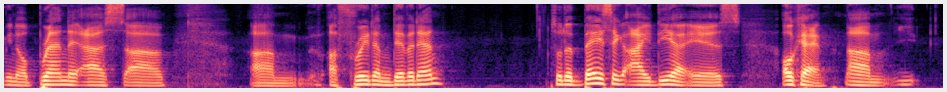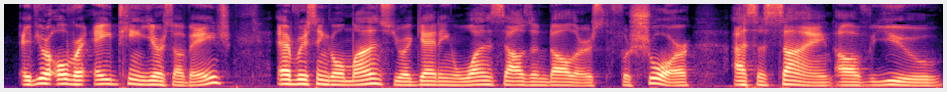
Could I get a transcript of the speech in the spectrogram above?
you know branded as uh, um, a freedom dividend. So the basic idea is okay. Um, if you're over 18 years of age, every single month you're getting $1,000 for sure as a sign of you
